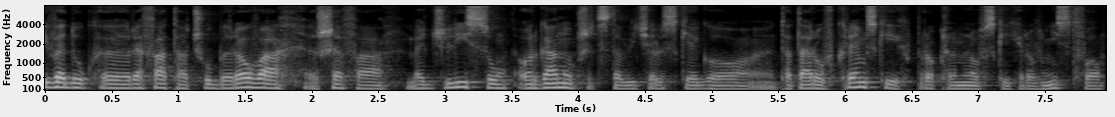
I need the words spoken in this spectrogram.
i według Refata Czubyrowa, szefa Medżlisu, organu przedstawicielskiego Tatarów krymskich, prokremlowskie kierownictwo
